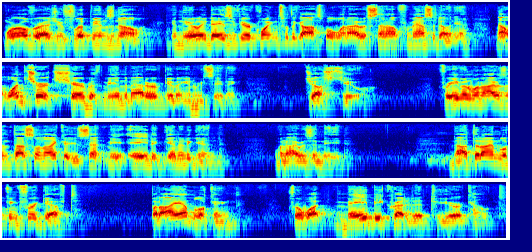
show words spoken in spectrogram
Moreover, as you Philippians know, in the early days of your acquaintance with the gospel, when I was sent out from Macedonia, not one church shared with me in the matter of giving and receiving, just you. For even when I was in Thessalonica, you sent me aid again and again when I was in need. Not that I am looking for a gift, but I am looking for what may be credited to your account.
